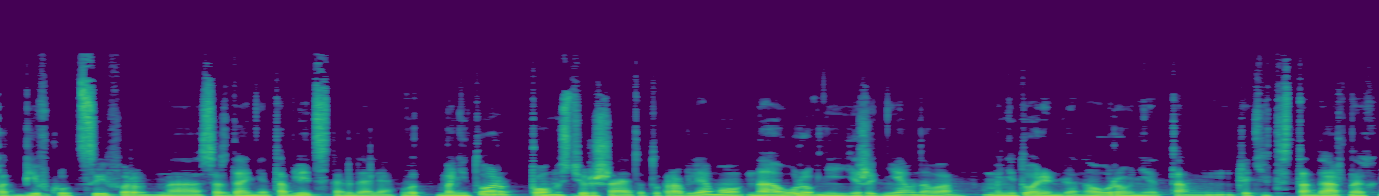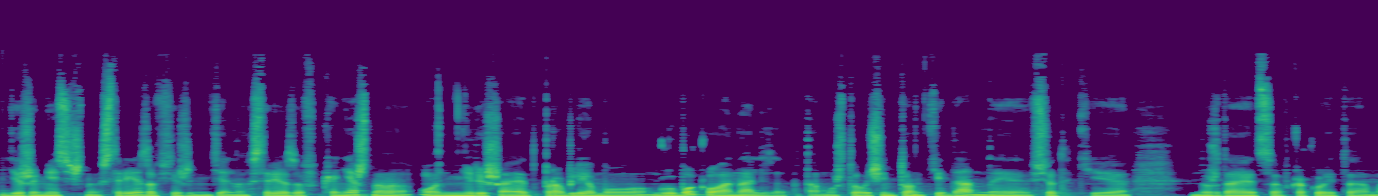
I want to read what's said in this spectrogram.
подбивку цифр, на создание таблиц и так далее. Вот монитор полностью решает эту проблему на уровне ежедневного мониторинга, на уровне там каких-то стандартных ежемесячных срезов, еженедельных срезов. Конечно, он не решает проблему глубокого анализа, потому что очень тонкие данные все-таки нуждается в какой-то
